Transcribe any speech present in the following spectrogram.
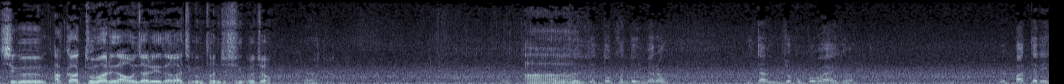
지금 아까 두 마리 나온 자리에다가 지금 던지신 거죠? 거기서 아, 이제 또 건들면은 일단은 무조건 뽑아야죠. 그 배터리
